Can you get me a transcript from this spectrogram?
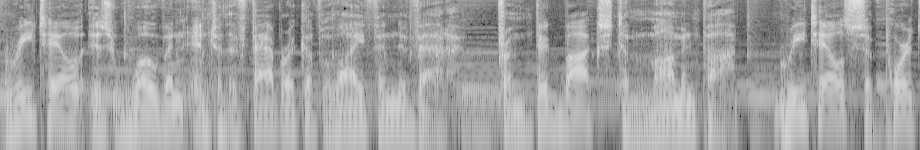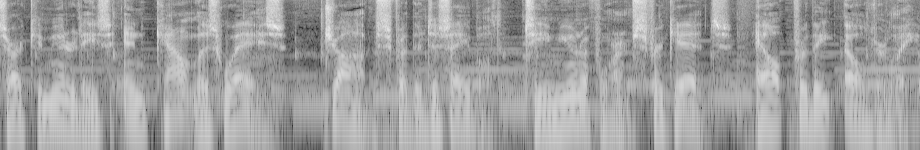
retail is woven into the fabric of life in Nevada. From big box to mom and pop, retail supports our communities in countless ways. Jobs for the disabled, team uniforms for kids, help for the elderly,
